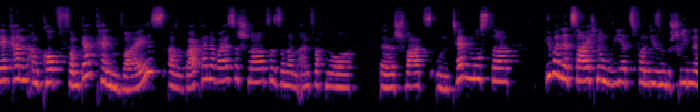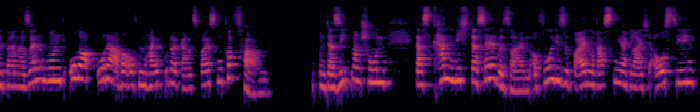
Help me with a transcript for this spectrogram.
Der kann am Kopf von gar keinem Weiß, also gar keine weiße Schnauze, sondern einfach nur äh, Schwarz und Tennmuster über eine Zeichnung wie jetzt von diesem beschriebenen Berner Sennenhund oder, oder aber auch einen halb- oder ganz weißen Kopf haben. Und da sieht man schon, das kann nicht dasselbe sein. Obwohl diese beiden Rassen ja gleich aussehen,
